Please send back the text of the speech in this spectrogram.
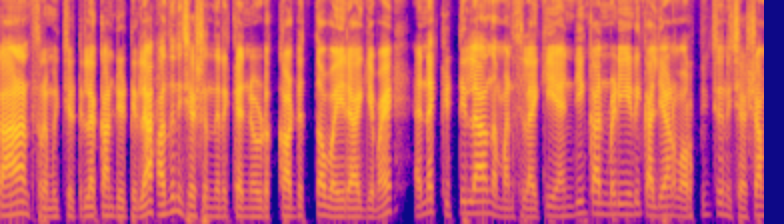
കാണാൻ ശ്രമിച്ചിട്ടില്ല കണ്ടിട്ടില്ല. അതിനുശേഷം നിനക്ക് എന്നോട് കടുത്ത വൈരാഗ്യമായി. എന്നെ കിട്ടില്ല എന്ന് മനസ്സിലാക്കി എന്റെയും കൺമണിയുടെയും കല്യാണം ഉറപ്പിച്ചതിന് ശേഷം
